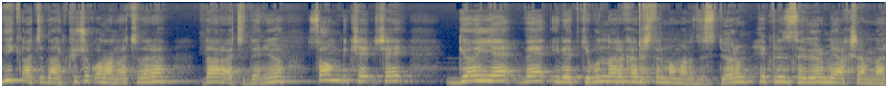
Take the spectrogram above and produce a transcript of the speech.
dik açıdan küçük olan açılara dar açı deniyor. Son bir şey, gönye ve iletki bunları karıştırmamanızı istiyorum. Hepinizi seviyorum. İyi akşamlar.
